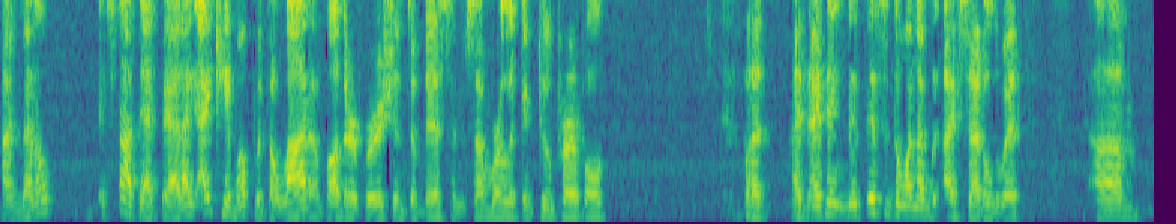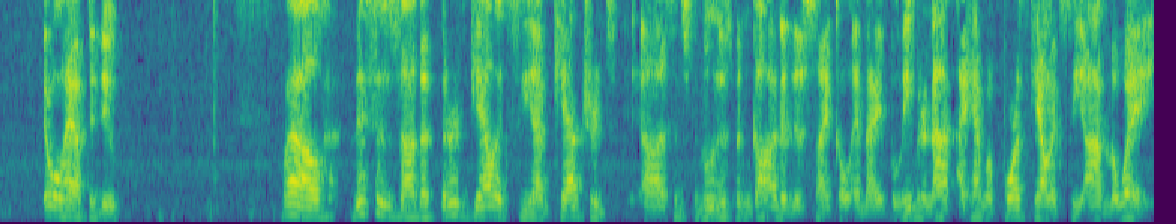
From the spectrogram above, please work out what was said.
on metal. It's not that bad. I, I came up with a lot of other versions of this, and some were looking too purple, but I, I think that this is the one I'm, i settled with. Um, it will have to do. Well, this is uh, the third galaxy I've captured uh, since the moon has been gone in this cycle, and I believe it or not, I have a fourth galaxy on the way.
